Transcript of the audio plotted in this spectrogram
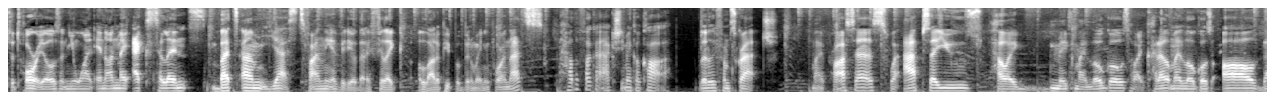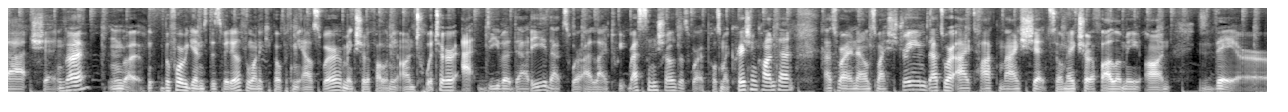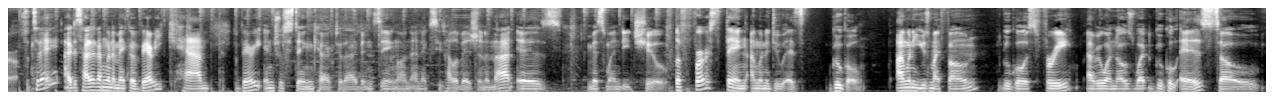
tutorials and you want in on my excellence. But um, yes, it's finally a video that I feel like a lot of people have been waiting for, and that's how the fuck I actually make a CAW, literally from scratch my process, what apps I use, how I make my logos, how I cut out my logos, all that shit. Okay? Okay. Before we get into this video, if you want to keep up with me elsewhere, make sure to follow me on Twitter at Diva Daddy. That's where I live tweet wrestling shows. That's where I post my creation content. That's where I announce my streams. That's where I talk my shit. So make sure to follow me on there. So today I decided I'm going to make a very camp, very interesting character that I've been seeing on NXT television, and that is Miss Wendy Choo. The first thing I'm going to do is Google. I'm going to use my phone Google is free. Everyone knows what Google is, so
